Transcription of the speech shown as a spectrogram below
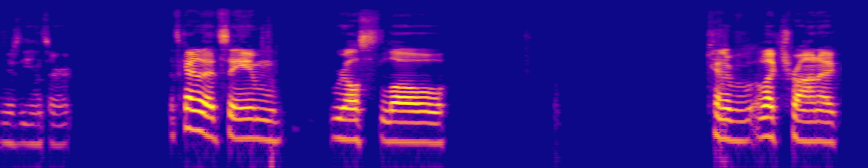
here's the insert. It's kind of that same real slow, kind of electronic,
